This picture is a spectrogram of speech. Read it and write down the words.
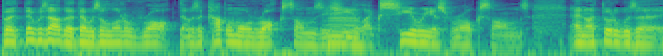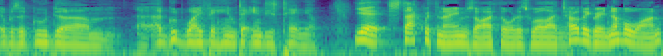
But there was other. There was a lot of rock. There was a couple more rock songs this year, like serious rock songs, and I thought it was a it was a good um, a good way for him to end his tenure. Yeah, stacked with names, I thought as well. I mm. totally agree. Number one,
